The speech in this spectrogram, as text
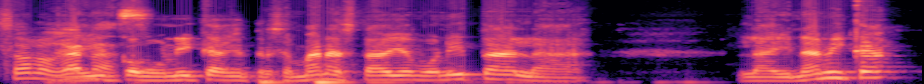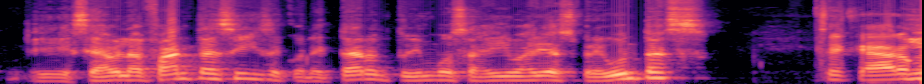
solo ganas. Ahí comunican entre semana, está bien bonita la, la dinámica. Eh, se habla fantasy, se conectaron, tuvimos ahí varias preguntas. Se quedaron y.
